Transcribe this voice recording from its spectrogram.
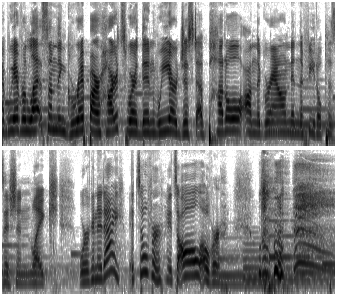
Have we ever let something grip our hearts where then we are just a puddle on the ground in the fetal position? Like, we're going to die. It's over. It's all over.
